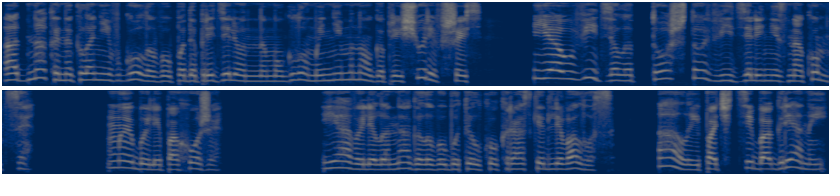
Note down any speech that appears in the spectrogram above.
Однако, наклонив голову под определенным углом и немного прищурившись, я увидела то, что видели незнакомцы. Мы были похожи. Я вылила на голову бутылку краски для волос. Алый, почти багряный.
